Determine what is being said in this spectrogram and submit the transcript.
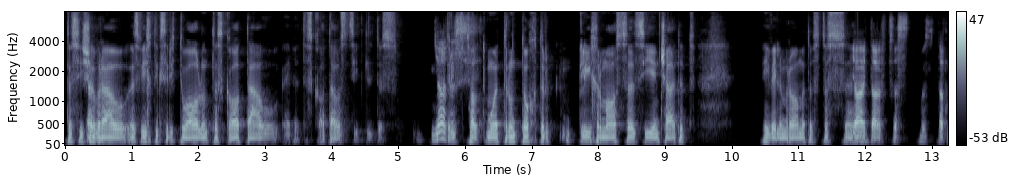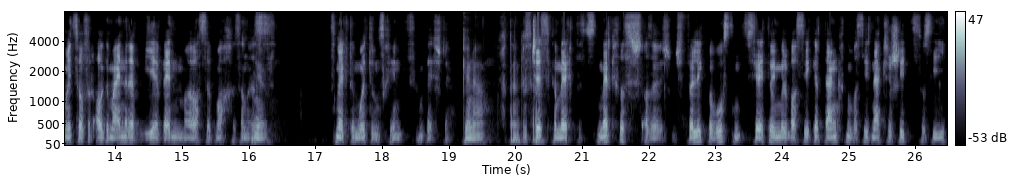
Das ist ja. aber auch ein wichtiges Ritual und das geht auch, eben, das geht auch als Titel, das ja, trifft halt Mutter und Tochter gleichermaßen, sie entscheidet, in welchem Rahmen das, das, äh Ja, darf, das darf man nicht so verallgemeinern, wie, wenn man was machen, sondern das, ja. Das merkt der Mutter und das Kind am besten. Genau, ich denke so. Jessica merkt das, merkt das, also ist, ist völlig bewusst und sie redet immer, was sie denkt und was ihr nächster Schritt so sein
